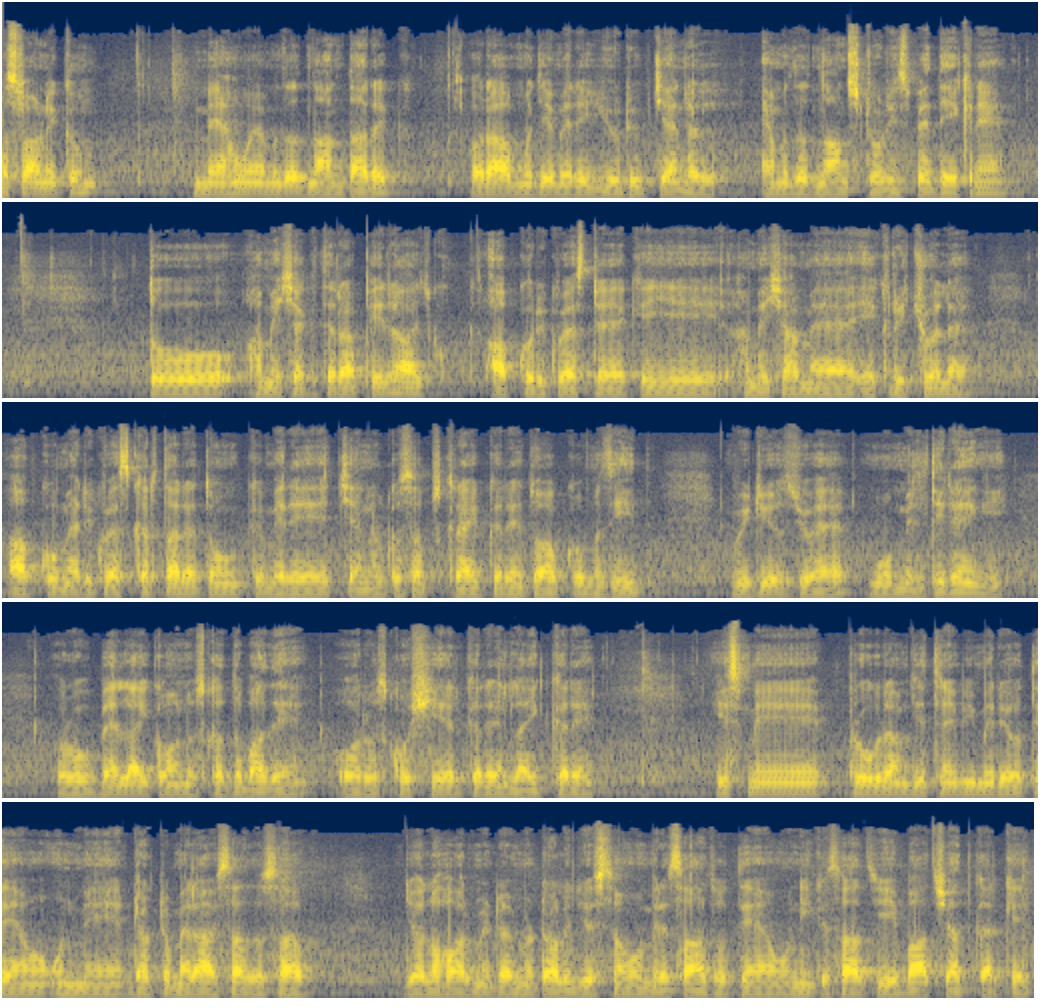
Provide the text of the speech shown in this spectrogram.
अस्सलाम वालेकुम। मैं हूँ अहमद अदनान तारक और आप मुझे मेरे YouTube channel Ahmad Adnan stories पे देख रहे हैं। तो हमेशा की तरह फिर आज आपको रिक्वेस्ट है कि ये हमेशा मैं एक रिचुअल है। आपको मैं रिक्वेस्ट करता रहता हूँ कि मेरे चैनल को सब्सक्राइब करें तो आपको मज़ीद वीडियोस जो है वो मिलती रहेंगी। और वो बेल आइकॉन उसका दबा दें और उसको शेयर करें लाइक करें। इसमें प्रोग्राम जितने भी मेरे होते हैं उनमें डॉक्टर महराज सादा साहब जो लाहौर में डर्माटोलॉजिस्ट हैं, वो मेरे साथ होते हैं, उन्हीं के साथ ये बातशात करके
